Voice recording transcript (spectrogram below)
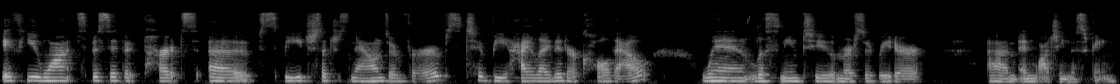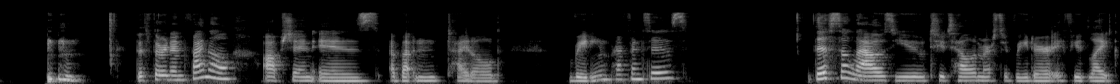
if you want specific parts of speech, such as nouns or verbs, to be highlighted or called out when listening to Immersive Reader um, and watching the screen. the third and final option is a button titled Reading Preferences. This allows you to tell Immersive Reader if you'd like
